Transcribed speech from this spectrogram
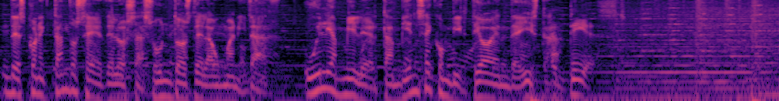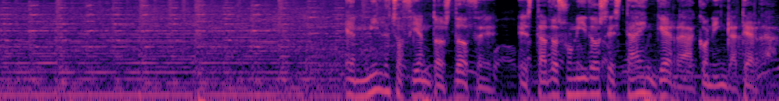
desconectándose de los asuntos de la humanidad. William Miller también se convirtió en deísta. En 1812, Estados Unidos está en guerra con Inglaterra.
